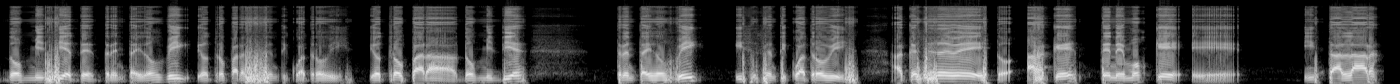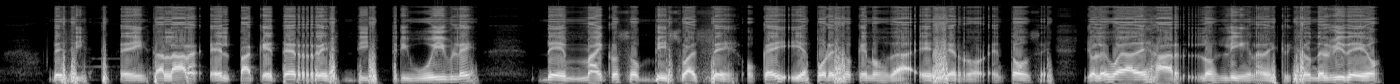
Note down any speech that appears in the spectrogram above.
2007 32 bits y otro para 64 bits y otro para 2010 32 bits y 64 bits. ¿A qué se debe esto? A que tenemos que eh, instalar, eh, instalar el paquete redistribuible de Microsoft Visual C, ok, y es por eso que nos da ese error. Entonces, yo les voy a dejar los links en la descripción del video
